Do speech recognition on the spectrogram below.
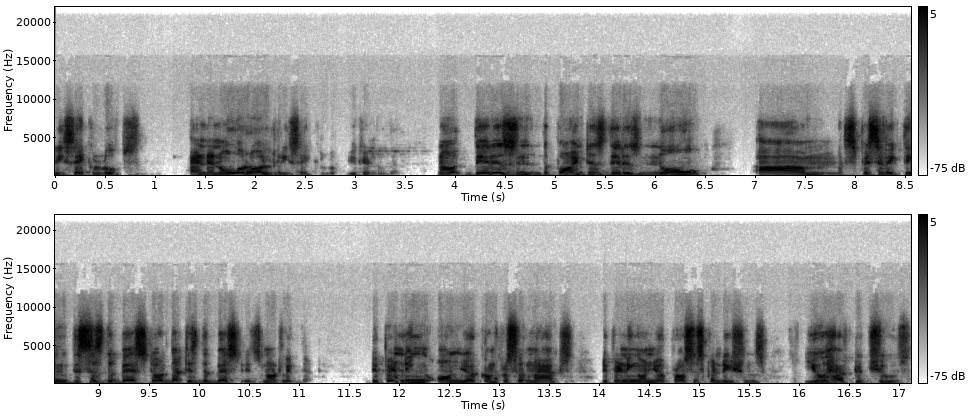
recycle loops and an overall recycle loop. You can do that. Now there is the point is there is no um, specific thing. This is the best or that is the best. It's not like that. Depending on your compressor maps, depending on your process conditions, you have to choose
